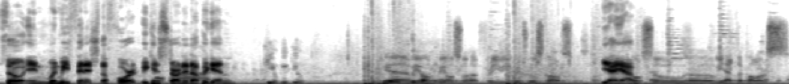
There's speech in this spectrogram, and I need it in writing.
So in when we finish the fort, we can start it up again. Kill, kill, kill. Yeah, we, kill. al- we also have three ritual skulls. Yeah, yeah. Also, uh, we have the colors.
